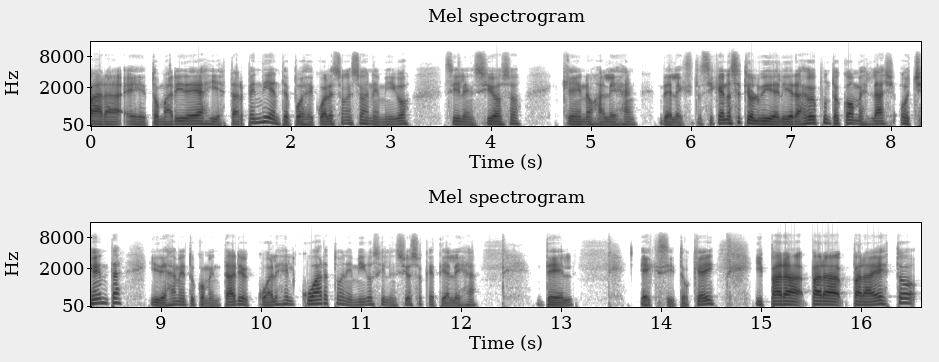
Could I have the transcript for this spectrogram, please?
para eh, tomar ideas y estar pendiente pues de cuáles son esos enemigos silenciosos que nos alejan del éxito. Así que no se te olvide liderazgo.com slash 80 y déjame tu comentario cuál es el cuarto enemigo silencioso que te aleja del éxito, ¿ok? Y para, para, para esto,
